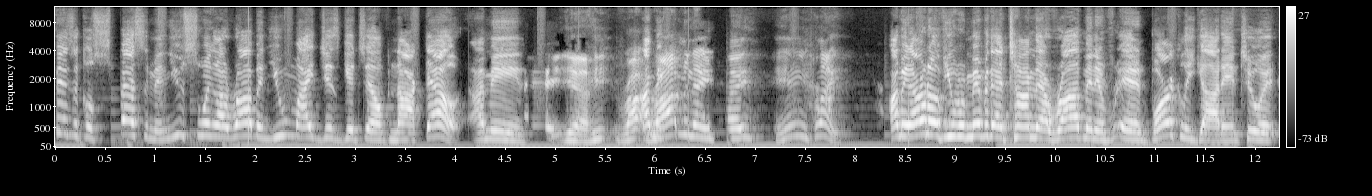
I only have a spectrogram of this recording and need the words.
physical specimen. You swing on Rodman, you might just get yourself knocked out. I mean, Yeah, he Ro- I mean- Rodman ain't play. He ain't play. I mean, I don't know if you remember that time that Rodman and, and Barkley got into it.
